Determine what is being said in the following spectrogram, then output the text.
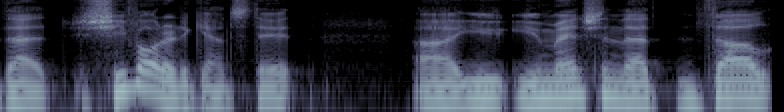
that she voted against it. Uh, you you mentioned that the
